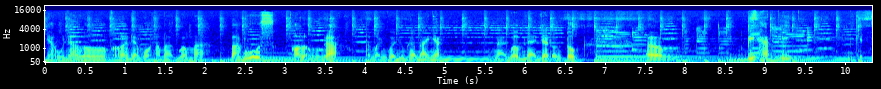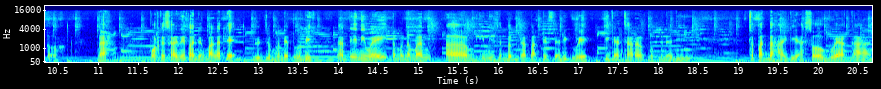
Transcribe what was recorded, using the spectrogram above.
ya udah loh kalau dia mau sama gue mah bagus. Kalau enggak teman gue juga banyak. Nah gue belajar untuk um, be happy begitu. Nah podcast kali ini panjang banget ya 7 menit lebih. Tapi anyway teman-teman um, ini beberapa tips dari gue tiga cara untuk menjadi cepat bahagia. So gue akan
